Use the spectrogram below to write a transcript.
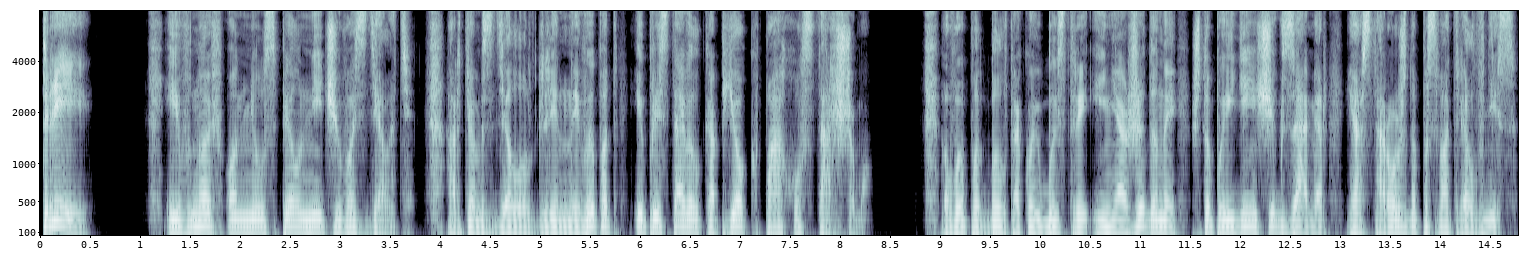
три. И вновь он не успел ничего сделать. Артем сделал длинный выпад и приставил копье к паху старшему. Выпад был такой быстрый и неожиданный, что поединщик замер и осторожно посмотрел вниз.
